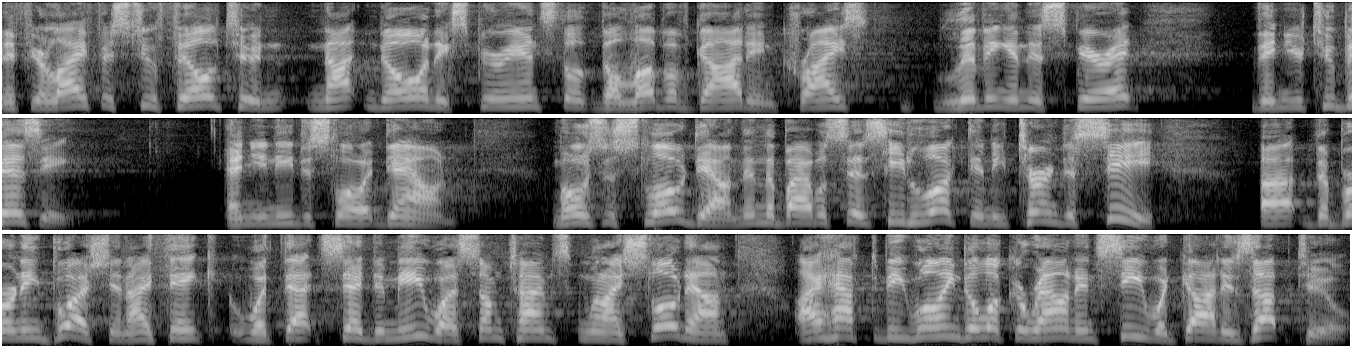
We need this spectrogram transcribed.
And if your life is too filled to not know and experience the, the love of God in Christ, living in the Spirit, then you're too busy and you need to slow it down. Moses slowed down. Then the Bible says he looked and he turned to see uh, the burning bush. And I think what that said to me was sometimes when I slow down, I have to be willing to look around and see what God is up to.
